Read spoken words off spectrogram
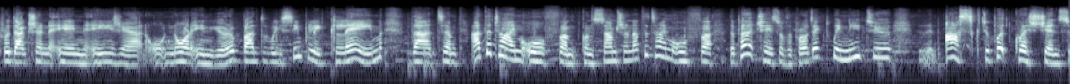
production in Asia or, nor in Europe, but we simply claim that um, at the time of um, consumption, at the time of the purchase of the product, we need to ask, to put questions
